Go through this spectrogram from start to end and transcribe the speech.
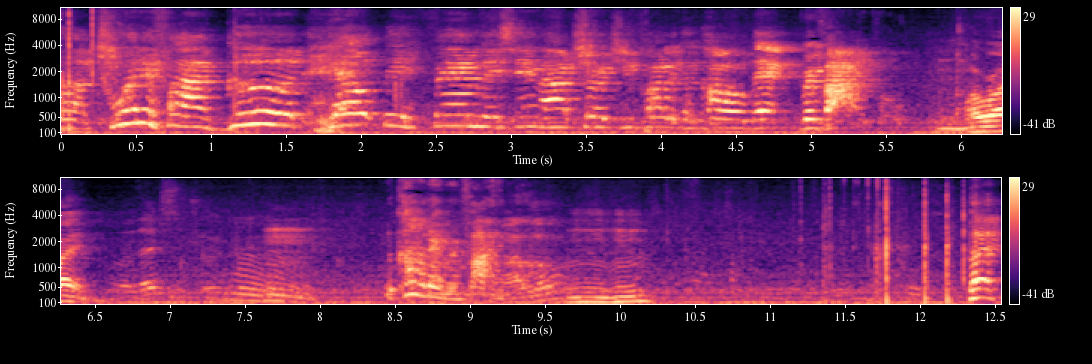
uh, 25 good, healthy families in our church, you probably could call that revival. All right. That's true. We call that revival. Mm-hmm. But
